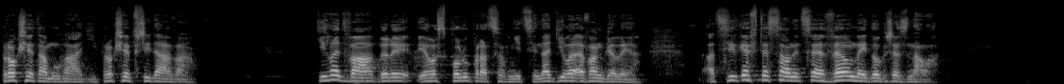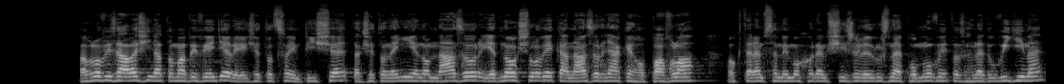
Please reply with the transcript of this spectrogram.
Proč je tam uvádí? Proč je přidává? Tihle dva byli jeho spolupracovníci na díle Evangelia. A církev v Tesalonice je velmi dobře znala. Pavlovi záleží na tom, aby věděli, že to, co jim píše, takže to není jenom názor jednoho člověka, názor nějakého Pavla, o kterém se mimochodem šířily různé pomluvy, to hned uvidíme,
